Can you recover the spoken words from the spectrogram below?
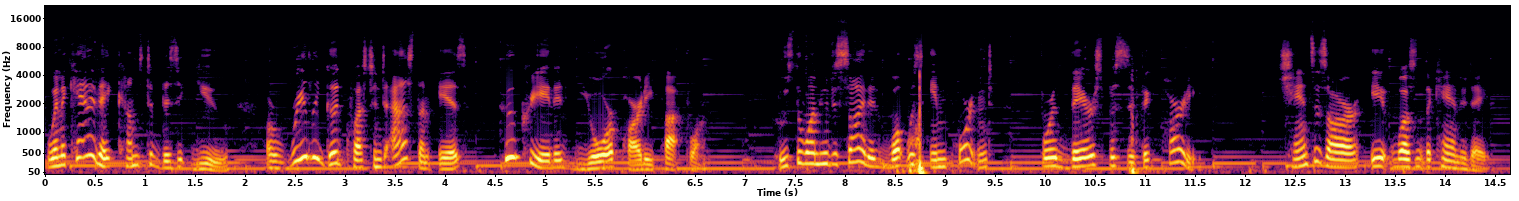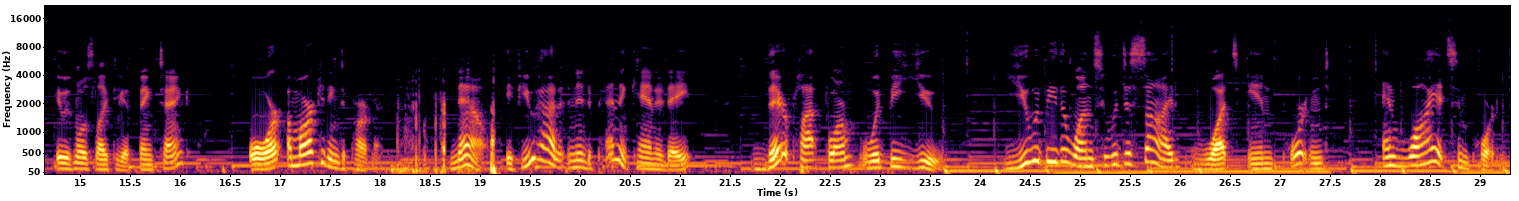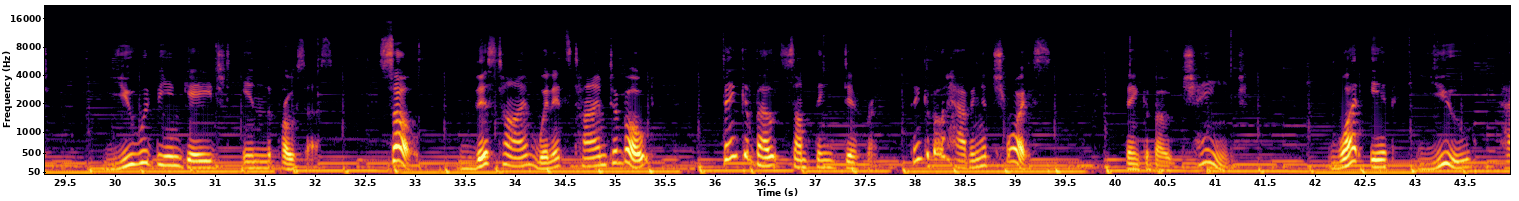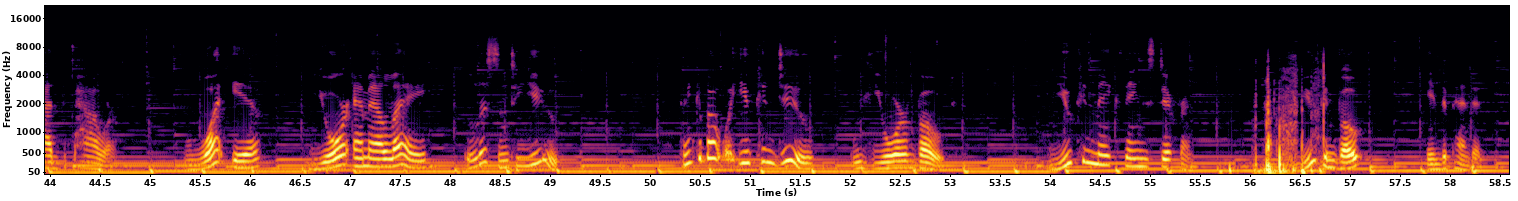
When a candidate comes to visit you, a really good question to ask them is Who created your party platform? Who's the one who decided what was important for their specific party? Chances are it wasn't the candidate, it was most likely a think tank or a marketing department. Now, if you had an independent candidate, their platform would be you. You would be the ones who would decide what's important and why it's important. You would be engaged in the process. So, this time, when it's time to vote, think about something different. Think about having a choice. Think about change. What if you had the power? What if your MLA listened to you? Think about what you can do with your vote. You can make things different. You can vote independent.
